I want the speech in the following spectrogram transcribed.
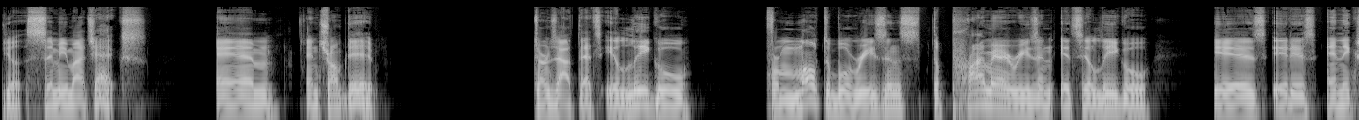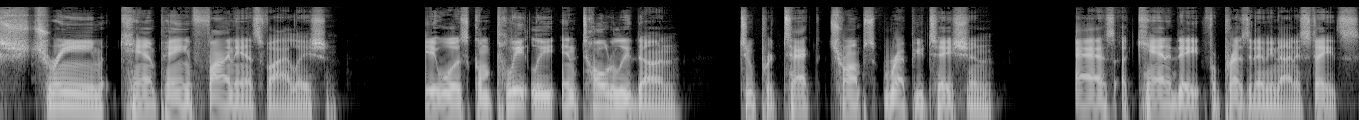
you know, send me my checks. And and Trump did. Turns out that's illegal for multiple reasons. The primary reason it's illegal is it is an extreme campaign finance violation. It was completely and totally done to protect Trump's reputation as a candidate for president of the United States.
